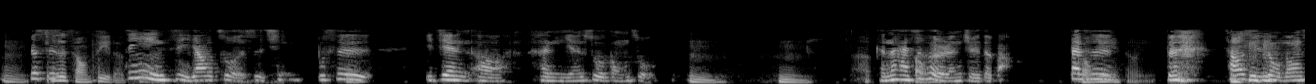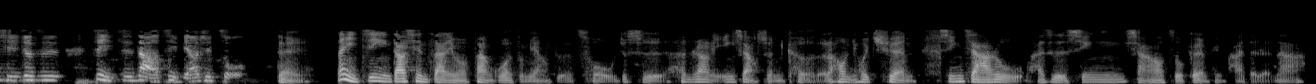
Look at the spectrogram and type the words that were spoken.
嗯，就是从自己的经营自己要做的事情，不是一件呃很严肃的工作。嗯嗯，可能还是会有人觉得吧，但是对 抄袭这种东西，就是自己知道自己不要去做。对，那你经营到现在，你有没有犯过怎么样子的错误？就是很让你印象深刻的，然后你会劝新加入还是新想要做个人品牌的人啊，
